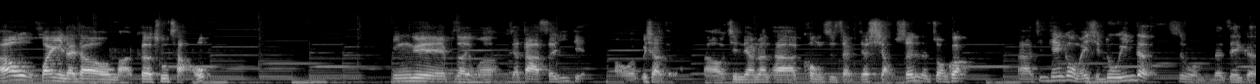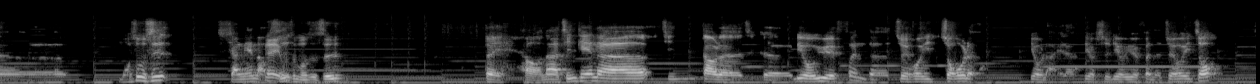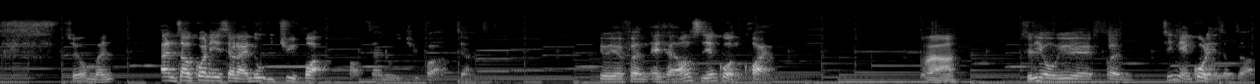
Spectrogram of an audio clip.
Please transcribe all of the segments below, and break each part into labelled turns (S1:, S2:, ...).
S1: 好，欢迎来到马克出草。音乐不知道有没有比较大声一点啊？我也不晓得。然后尽量让它控制在比较小声的状况。那今天跟我们一起录音的是我们的这个魔术师祥年老师。
S2: 我是魔术师。
S1: 对，好，那今天呢，已经到了这个六月份的最后一周了，又来了，又是六月份的最后一周，所以我们按照惯例是要来录一句话。再录一句话，这样子。六月份，哎、欸，好像时间过很快啊。
S2: 对啊，
S1: 其实六月份，今年过年什么时候？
